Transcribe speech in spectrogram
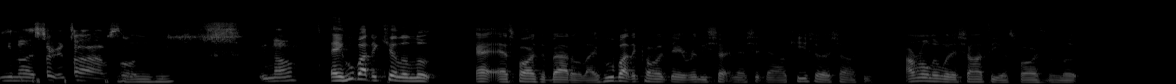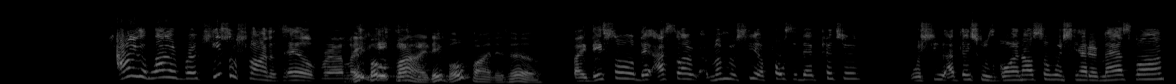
You know, at certain times. So Mhm. you know, Hey, who about to kill a look a- as far as the battle? Like, who about to come up there really shutting that shit down? Keyshia or Ashanti? I'm rolling with Ashanti as far as the look. I ain't gonna lie, bro. Keyshia fine as hell, bro. Like, They both fine. They both fine as hell. like they saw that. I saw. Remember, she had posted that picture when she. I think she was going out somewhere. She had her mask on.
